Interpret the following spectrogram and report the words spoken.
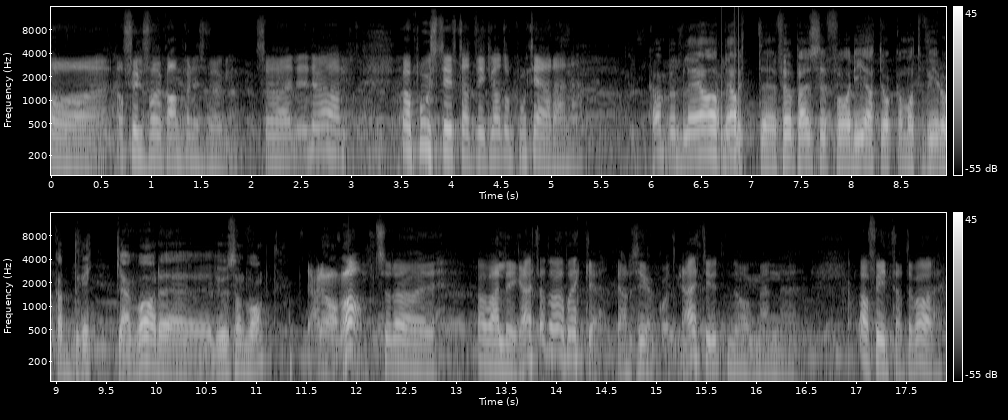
å, fullføre kampene, selvfølgelig. Så det, var, det, var, positivt at vi klarte å punktere denne. Kampen ble avgjort eh, før pause fordi at dere måtte få dere drikke. Var det grusomt varmt? Ja, det var varmt, så det var veldig greit at det var drikke. Det hadde sikkert gått greit uten òg, men eh, det var fint at det var det.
